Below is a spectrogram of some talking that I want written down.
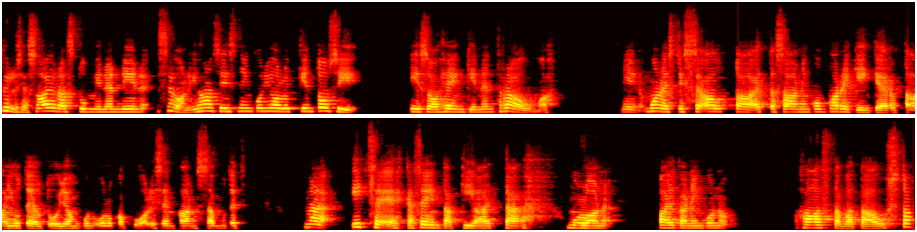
kyllä se sairastuminen, niin se on ihan siis niin kuin jollekin tosi iso henkinen trauma. Niin monesti se auttaa, että saa niin kuin parikin kertaa juteltua jonkun ulkopuolisen kanssa, mutta et mä itse ehkä sen takia, että mulla on aika niin kuin haastava tausta,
